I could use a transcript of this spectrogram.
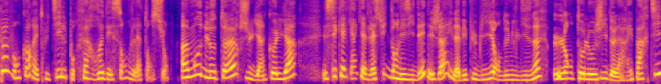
peuvent encore être utiles pour faire redescendre l'attention. Un mot de l'auteur, Julien Collia, c'est quelqu'un qui a de la suite dans les idées déjà. Il avait publié en 2019 l'anthologie de la répartie.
